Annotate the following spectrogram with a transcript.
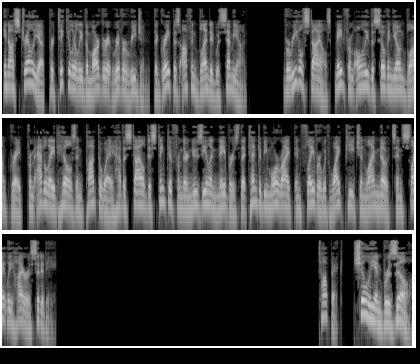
In Australia, particularly the Margaret River region, the grape is often blended with Semillon. Varietal styles, made from only the Sauvignon Blanc grape, from Adelaide Hills and Padthaway have a style distinctive from their New Zealand neighbours that tend to be more ripe in flavour with white peach and lime notes and slightly higher acidity. Chile and Brazil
